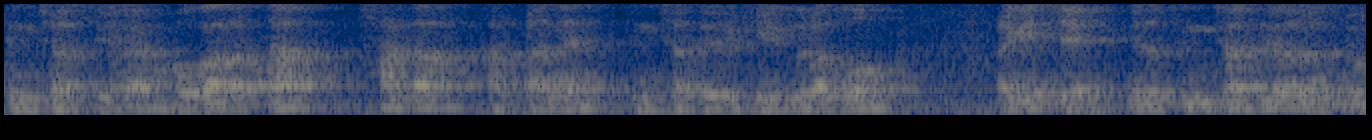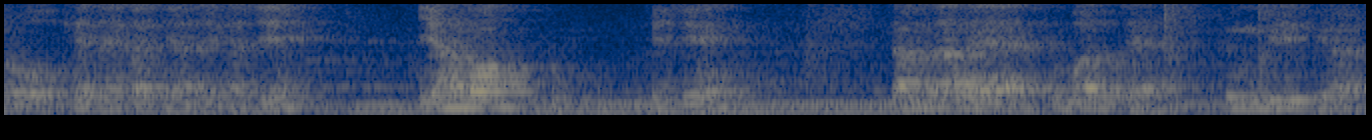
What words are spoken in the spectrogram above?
등차 수열. 뭐가 같다? 차가 같다네. 등차 수열. 이렇게 읽으라고. 알겠지? 그래서 등차 수열은 요렇게 네 가지야, 네 가지. 이해하노? 되지? 자, 그 다음에 두 번째. 등비 수열.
